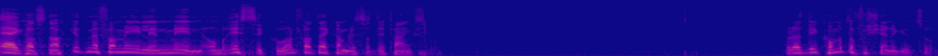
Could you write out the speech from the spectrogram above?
Jeg har snakket med familien min om risikoen for at jeg kan bli satt i fengsel. For at vi kommer til å forsyne Guds ord.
